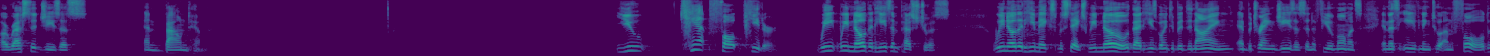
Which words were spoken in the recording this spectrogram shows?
arrested Jesus and bound him. you can't fault Peter. We, we know that he's impetuous. We know that he makes mistakes. We know that he's going to be denying and betraying Jesus in a few moments in this evening to unfold.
